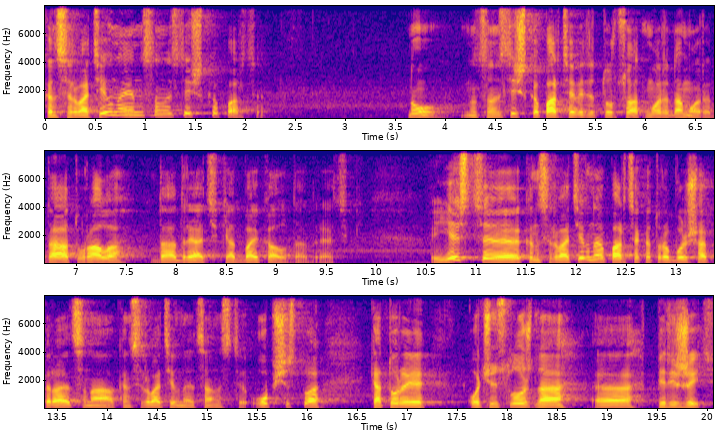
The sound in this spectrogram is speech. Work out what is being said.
консервативная и националистическая партия. Ну, националистическая партия видит Турцию от моря до моря, да, от Урала до Адриатики, от Байкала до Адриатики. И есть э, консервативная партия, которая больше опирается на консервативные ценности общества, которые очень сложно э, пережить.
